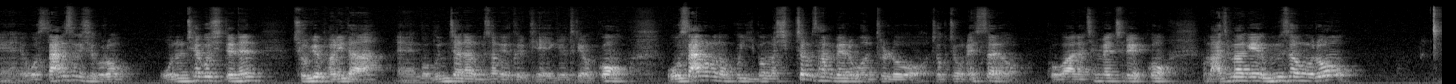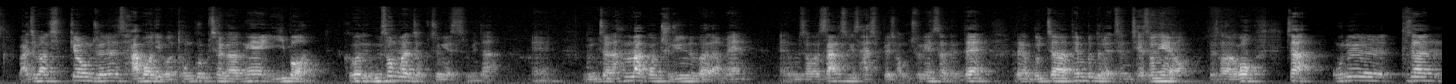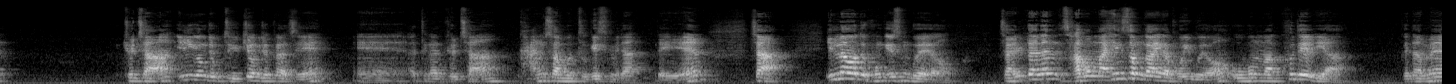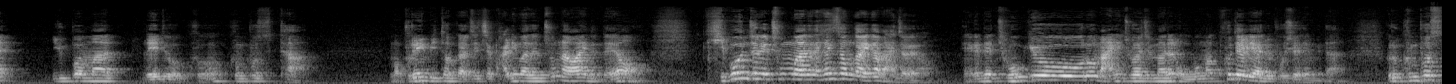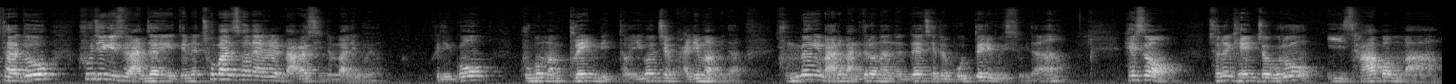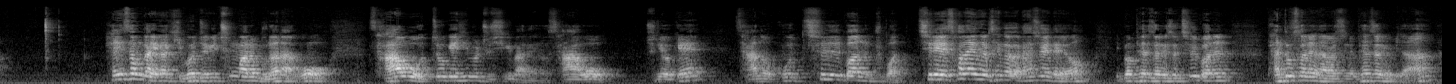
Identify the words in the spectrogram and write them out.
예, 요거 쌍승식으로 오는 최고 시대는 조교 별이다. 예, 뭐 문자나 음성에 그렇게 얘기를 드렸고 오 쌍으로 놓고 2번만 10.3배를 원툴로 적중을 했어요. 그거 하나 챔매치를 했고 마지막에 음성으로 마지막 10경주는 4번, 2번 동급 최강의 2번 그건 음성만 적중했습니다. 예, 문자는 한 막건 줄이는 바람에 예, 음성을 쌍승이 40배 적중했었는데 그러니까 문자 팬분들한테는 죄송해요. 죄송하고 자 오늘 부산 교차 1경주부터 6경주까지 예, 하여튼간 교차 강수 한번 두겠습니다. 내일. 자, 1라운드 공개 승부예요. 자, 일단은 4번마 핸섬가이가 보이고요. 5번마 코델리아. 그 다음에 6번마 레드워크, 금포스타, 뭐 브레인비터까지 제 관리마다 쭉 나와 있는데요. 기본적인 충만은 핸섬가이가 맞아요. 예, 근데 조교로 많이 좋아진 말은 5번마 코델리아를 보셔야 됩니다. 그리고 금포스타도 후지 기술 안장이기 때문에 초반 선행을 나갈 수 있는 말이고요. 그리고 9번만 브레인 빅터. 이건 제 관리마입니다. 분명히 말을 만들어 놨는데 제대로 못 때리고 있습니다. 해서 저는 개인적으로 이 4번마 헬성가이가 기본적인 충만을 물어나고 4, 5 쪽에 힘을 주시기 바라요. 4, 5 주력에 4 놓고 7번, 9번 7의 선행을 생각을 하셔야 돼요. 이번 편성에서 7번은 단독 선행 나갈 수 있는 편성입니다.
